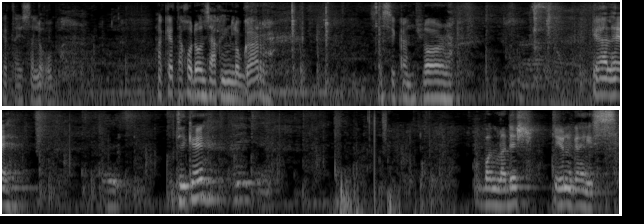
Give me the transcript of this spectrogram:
Akit tayo sa loob. Akit ako doon sa aking lugar. Sa second floor. क्या हाल है ठीक है Bangladesh yun guys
